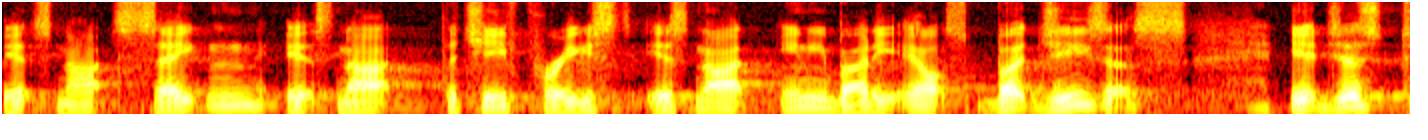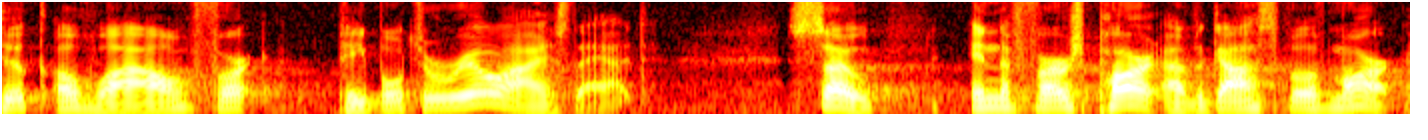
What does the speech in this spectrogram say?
it's not Satan, it's not the chief priest, it's not anybody else but Jesus. It just took a while for people to realize that. So, in the first part of the Gospel of Mark,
